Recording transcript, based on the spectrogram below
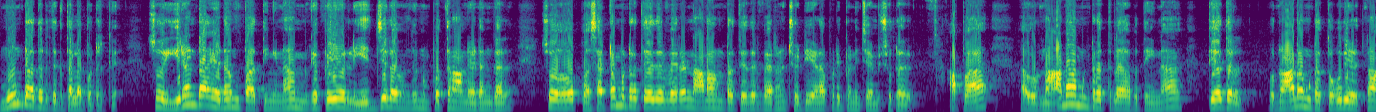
மூன்றாவது இடத்துக்கு தள்ளப்பட்டிருக்கு. ஸோ இரண்டாம் இடம் பார்த்தீங்கன்னா மிகப்பெரிய எஜ்ஜில் வந்து முப்பத்தி நாலு இடங்கள். ஸோ இப்போ சட்டமன்ற தேர்தல் வேறு நாடாளுமன்ற தேர்தல் வேறுன்னு சொல்லி எடப்பாடி பழனிசாமி சொல்கிறார் அப்போ ஒரு நாடாளுமன்றத்தில் பார்த்தீங்கன்னா தேர்தல் ஒரு நாடாளுமன்ற தொகுதி எடுத்துனா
